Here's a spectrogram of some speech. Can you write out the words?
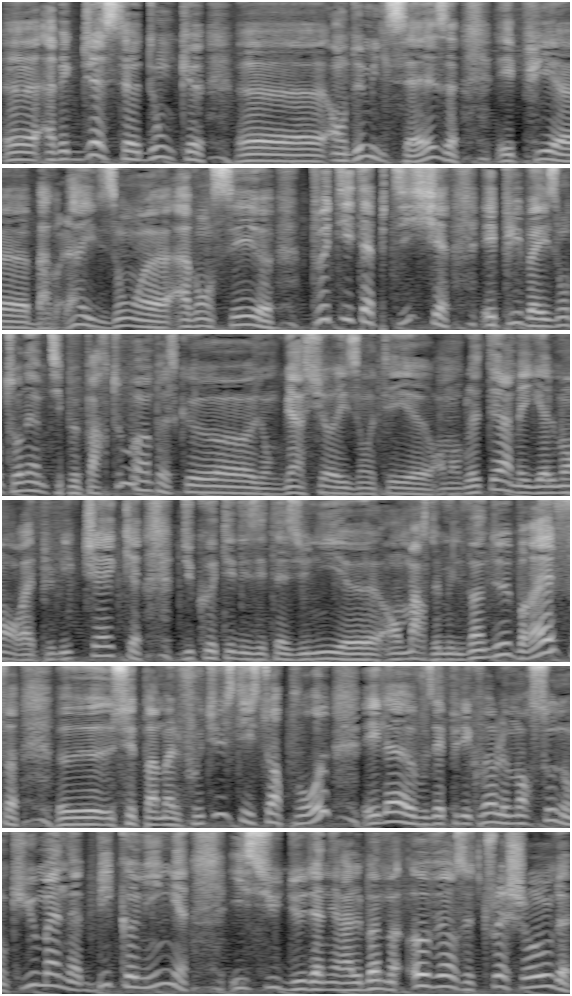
avec Jess donc en 2016 et puis bah voilà, ils ont avancé petit à petit et puis bah ils ont tourné un petit peu partout hein, parce que donc bien sûr ils ont été en Angleterre mais également en République Tchèque, du côté des États-Unis en mars 2022. Bref, c'est pas mal foutu cette histoire pour eux. Et là, vous avez pu découvrir le morceau donc Human Becoming, issu du dernier album Over the Threshold,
